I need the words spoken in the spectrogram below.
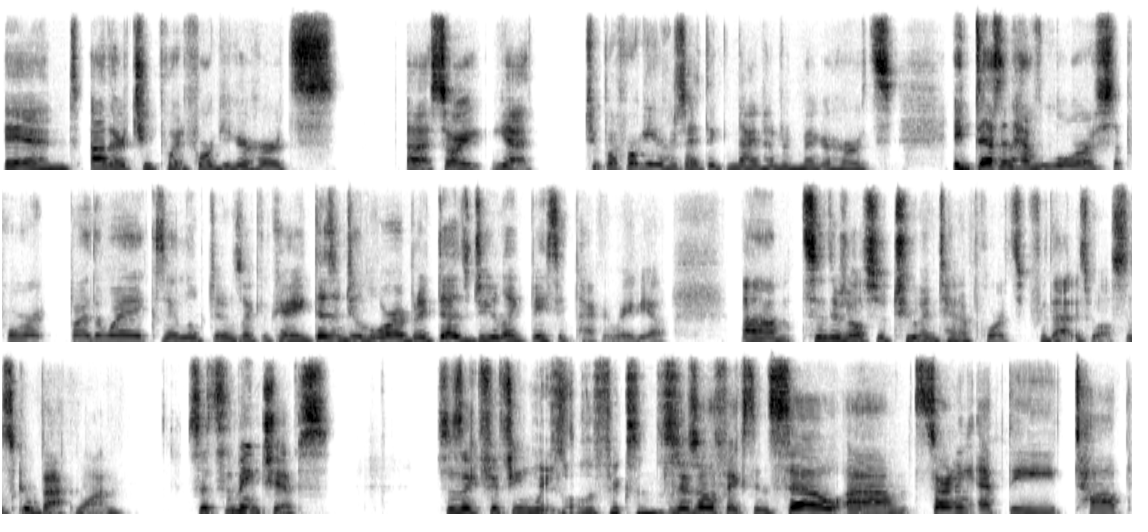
and other 2.4 gigahertz. Uh, sorry, yeah, 2.4 gigahertz, I think 900 megahertz. It doesn't have LoRa support, by the way, because I looked, it was like, okay, it doesn't do LoRa, but it does do like basic packet radio. Um, so there's also two antenna ports for that as well. So let's go back one. So it's the main chips. So there's like 15 Here's ways. all the fixings. There's all the fixings. So um, starting at the top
